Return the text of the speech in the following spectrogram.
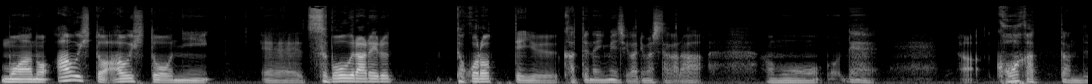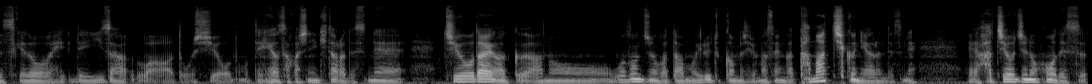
もうあの、会う人会う人に、えー、壺売られるところっていう勝手なイメージがありましたから、もうね、あ怖かった。たんですけどでいざはどうしようと思って部屋探しに来たらですね中央大学あのご存知の方もいるかもしれませんが多摩地区にあるんですねえ八王子の方です。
